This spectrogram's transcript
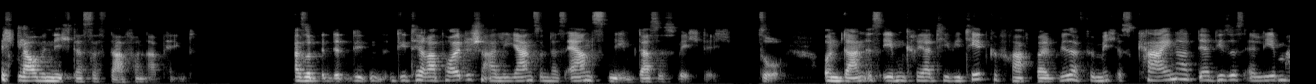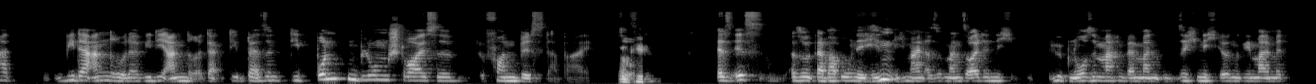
Ich glaube nicht, dass das davon abhängt. Also die, die therapeutische Allianz und das Ernstnehmen, das ist wichtig. So. Und dann ist eben Kreativität gefragt, weil, wie gesagt, für mich ist keiner, der dieses Erleben hat, wie der andere oder wie die andere. Da, die, da sind die bunten Blumensträuße von bis dabei. So. Okay. Es ist, also aber ohnehin, ich meine, also man sollte nicht Hypnose machen, wenn man sich nicht irgendwie mal mit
